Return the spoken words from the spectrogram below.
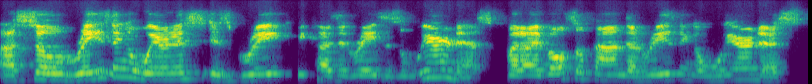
Uh, so raising awareness is great because it raises awareness, but I've also found that raising awareness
